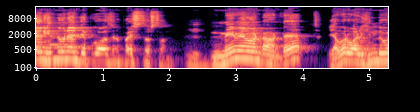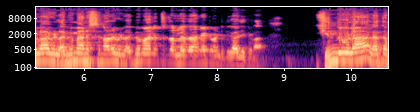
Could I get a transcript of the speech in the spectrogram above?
నేను హిందువునే అని చెప్పుకోవాల్సిన పరిస్థితి వస్తుంది. మేమేమంటామంటే ఎవరు వాళ్ళు హిందువులా వీళ్ళు అభిమానిస్తున్నారా వీళ్ళు అభిమానించడం లేదా అనేటువంటిది కాదు ఇక్కడ. హిందువులా లేకపోతే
